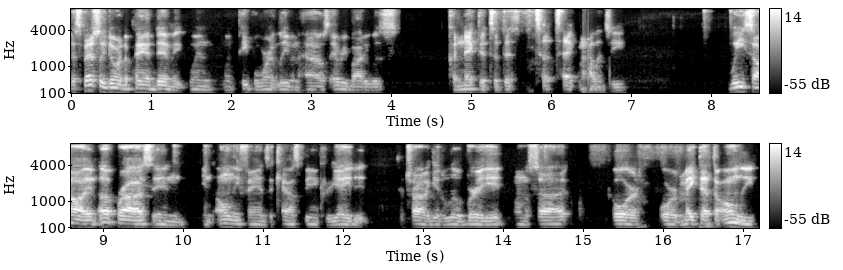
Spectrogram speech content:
especially during the pandemic, when when people weren't leaving the house, everybody was connected to this to technology. We saw an uprise in in OnlyFans accounts being created to try to get a little bread on the side, or or make that the only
